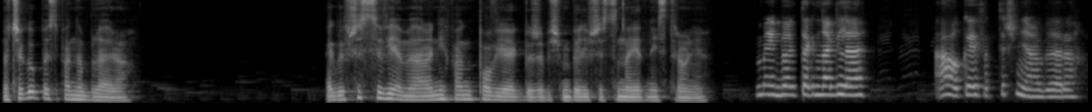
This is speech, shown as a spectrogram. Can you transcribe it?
dlaczego bez pana Blaira? Jakby wszyscy wiemy, ale niech pan powie, jakby, żebyśmy byli wszyscy na jednej stronie. Mabel tak nagle. A, okej, faktycznie nie ma Blaira.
